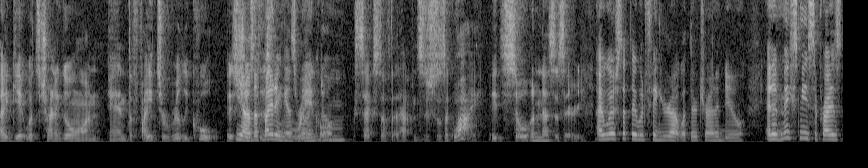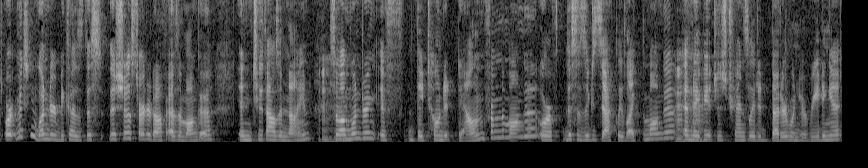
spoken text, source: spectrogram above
I get what's trying to go on, and the fights are really cool. It's Yeah, just the this fighting is really cool. sex stuff that happens. It's just like why? It's so unnecessary. I wish that they would figure out what they're trying to do, and it makes me surprised, or it makes me wonder because this this show started off as a manga in 2009. So Mm-hmm. I'm wondering if they toned it down from the manga, or if this is exactly like the manga, Mm-hmm. and maybe it just translated better when you're reading it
